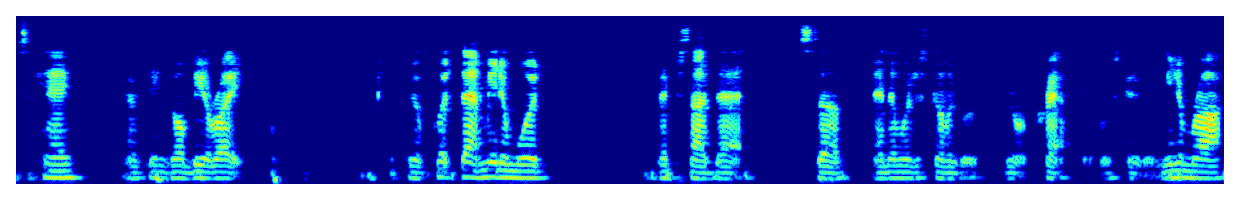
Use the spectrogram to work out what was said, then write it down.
It's okay. Everything's gonna be alright. We'll put that medium wood right beside that stuff, and then we're just gonna go, you know, craft it. We're just gonna go medium rock,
